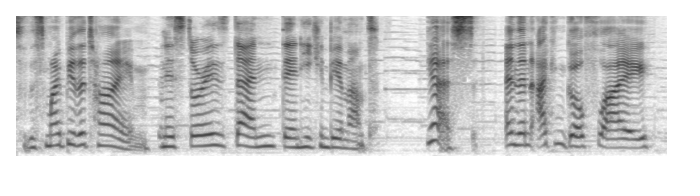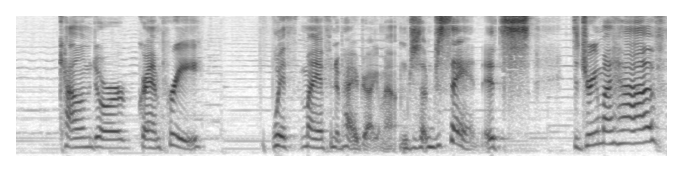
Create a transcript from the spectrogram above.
So this might be the time. When his story is done, then he can be a mount. Yes. And then I can go fly Kalimdor Grand Prix with my Infinite Pirate Dragon mount. I'm just I'm just saying. It's the dream I have.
